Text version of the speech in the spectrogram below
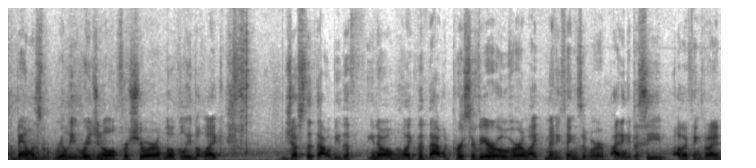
the band was really original for sure locally, but like just that that would be the you know like that that would persevere over like many things that were I didn't get to see other things, but I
